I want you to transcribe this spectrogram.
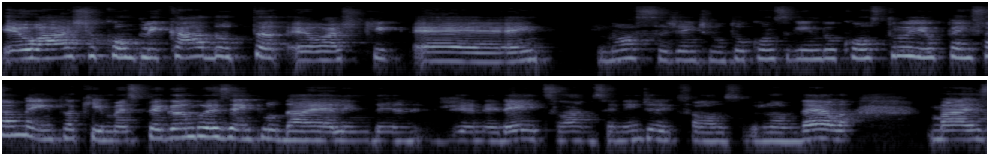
eu acho complicado, eu acho que é, é nossa, gente, não estou conseguindo construir o pensamento aqui, mas pegando o exemplo da Ellen DeGeneres, lá, não sei nem direito falar o sobrenome dela, mas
